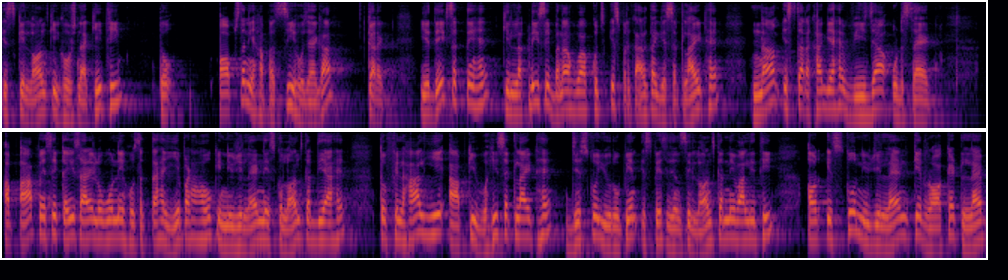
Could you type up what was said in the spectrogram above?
इसके लॉन्च की घोषणा की थी। तो ऑप्शन यहाँ पर सी हो जाएगा, करेक्ट। ये देख सकते हैं कि लकड़ी से बना हुआ कुछ इस प्रकार का ये सेटेलाइट है। नाम इसका रखा गया है वीज़ा उडसैट अब आप में से कई सारे लोगों ने, हो सकता है, ये पढ़ा हो कि न्यूजीलैंड ने इसको लॉन्च कर दिया है। तो फ़िलहाल ये आपकी वही सेटेलाइट है, जिसको यूरोपियन स्पेस एजेंसी लॉन्च करने वाली थी और इसको न्यूजीलैंड के रॉकेट लैब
